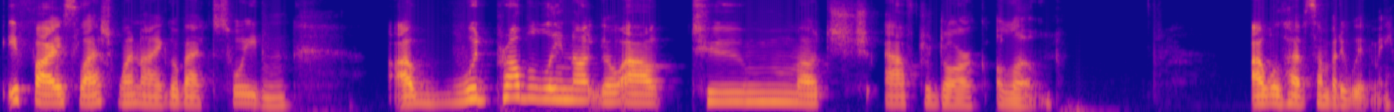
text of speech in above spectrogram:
if I slash when I go back to Sweden, I would probably not go out too much after dark alone. I will have somebody with me,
